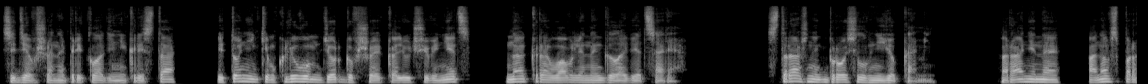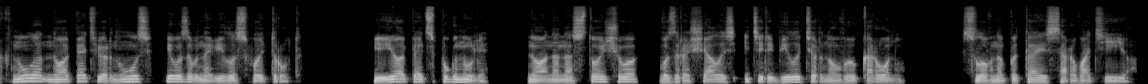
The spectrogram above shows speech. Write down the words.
сидевшая на перекладине креста и тоненьким клювом дергавшая колючий венец на окровавленной голове царя. Стражник бросил в нее камень. Раненая, она вспорхнула, но опять вернулась и возобновила свой труд. Ее опять спугнули, но она настойчиво возвращалась и теребила терновую корону, словно пытаясь сорвать ее.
